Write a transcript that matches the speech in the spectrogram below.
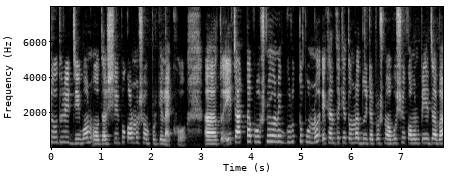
চৌধুরীর জীবন ও তার শিল্পকর্ম সম্পর্কে লেখো। তো এই চারটা প্রশ্ন অনেক গুরুত্বপূর্ণ। এখান থেকে তোমরা দুইটা প্রশ্ন অবশ্যই কমন পেয়ে যাবা।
